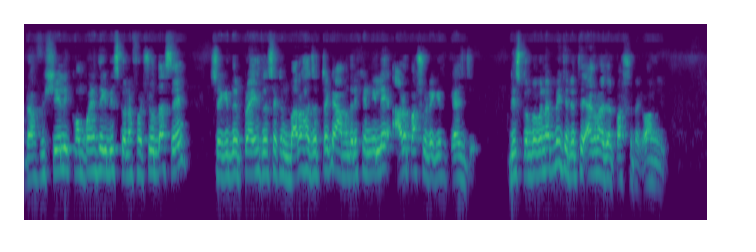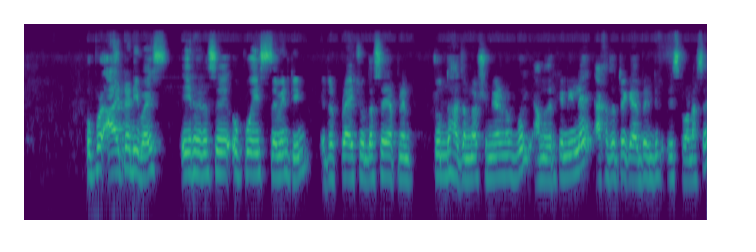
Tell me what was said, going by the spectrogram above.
এটা অফিসিয়ালি কোম্পানি থেকে ডিসকাউন্ট অফার চলতেছে সেক্ষেত্রে প্রাইস হচ্ছে এখন বারো হাজার টাকা। আমাদের এখানে নিলে আরও পাঁচশো টাকা ক্যাশ ডিসকাউন্ট পাবেন আপনি যেটা হচ্ছে এগারো হাজার পাঁচশো টাকা অনলি ওপর আরেকটা ডিভাইস এর হইতেছে ওপো এস সেভেন্টিন এটার প্রাইস চলতেছে আপনার চোদ্দ হাজার নশো নিরানব্বই। আমাদেরকে নিলে এক হাজার টাকা ডিসকাউন্ট আছে।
